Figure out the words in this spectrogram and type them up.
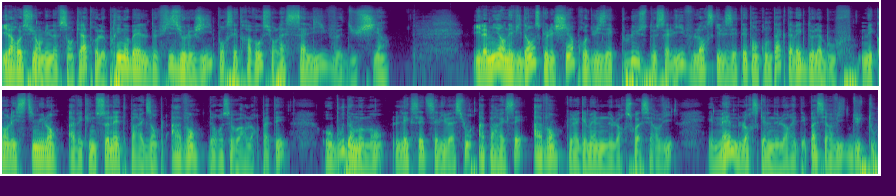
Il a reçu en 1904 le prix Nobel de physiologie pour ses travaux sur la salive du chien. Il a mis en évidence que les chiens produisaient plus de salive lorsqu'ils étaient en contact avec de la bouffe, mais qu'en les stimulant avec une sonnette par exemple avant de recevoir leur pâté, au bout d'un moment, l'excès de salivation apparaissait avant que la gamelle ne leur soit servie, et même lorsqu'elle ne leur était pas servie du tout.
